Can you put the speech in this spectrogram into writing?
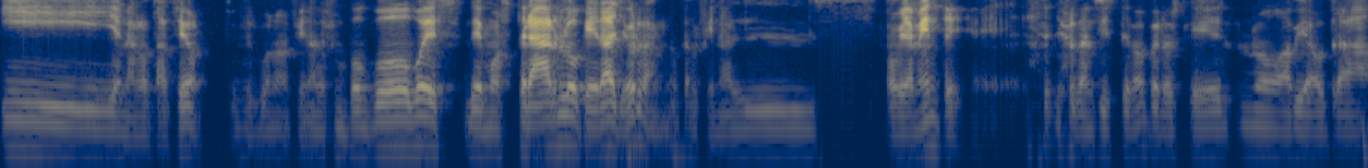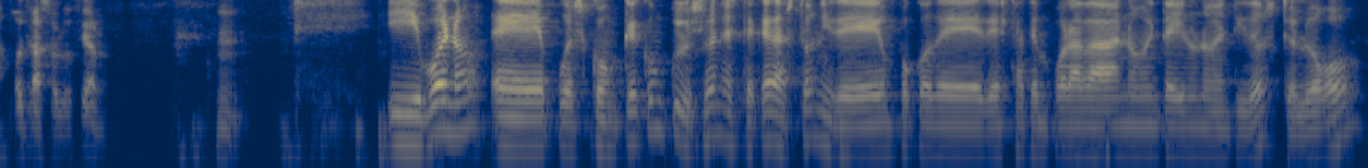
y en anotación. Entonces, bueno, al final es un poco, pues, demostrar lo que era Jordan, que al final, obviamente, eh, Jordan sistema, pero es que no había otra, otra solución. Y bueno, eh, pues con qué conclusiones te quedas, Tony, de un poco de, de esta temporada 91-92, que luego,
